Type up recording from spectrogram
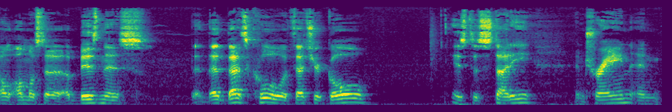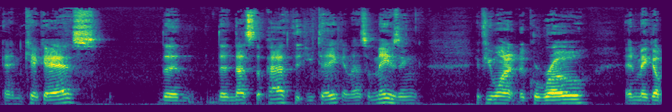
almost a, a business. That, that, that's cool if that's your goal, is to study and train and, and kick ass. Then then that's the path that you take, and that's amazing. if you want it to grow and make a,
